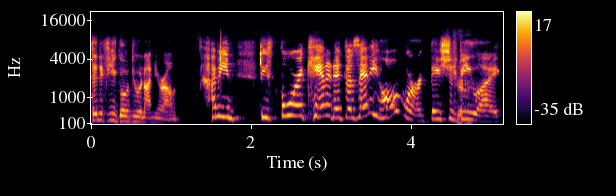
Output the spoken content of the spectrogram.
than if you go do it on your own. I mean, before a candidate does any homework, they should be like,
